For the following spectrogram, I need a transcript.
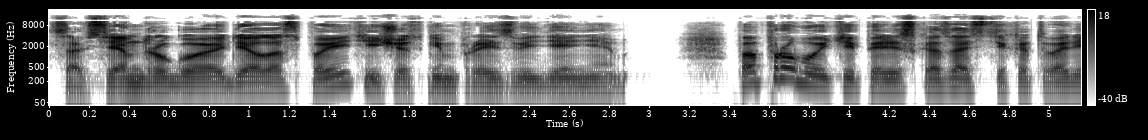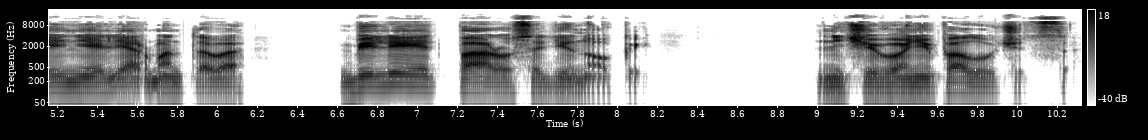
Совсем другое дело с поэтическим произведением. Попробуйте пересказать стихотворение Лермонтова «Белеет парус одинокой». Ничего не получится.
